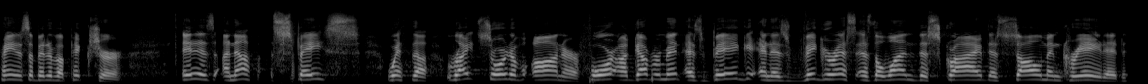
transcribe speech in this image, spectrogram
paint us a bit of a picture. It is enough space with the right sort of honor for a government as big and as vigorous as the one described as Solomon created,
